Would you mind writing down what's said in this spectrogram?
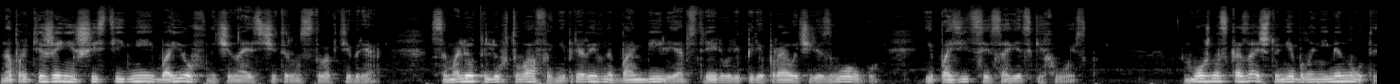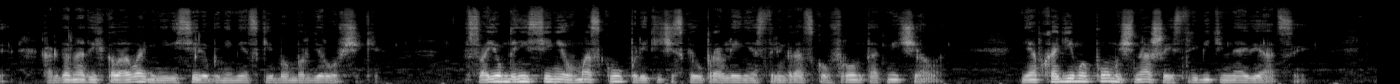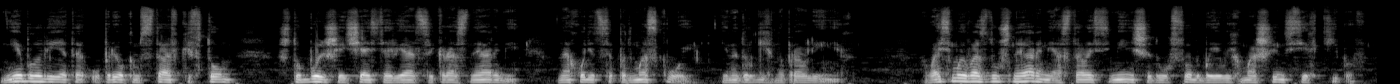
На протяжении шести дней боев, начиная с 14 октября, Самолеты Люфтваффе непрерывно бомбили и обстреливали переправы через Волгу и позиции советских войск. Можно сказать, что не было ни минуты, когда над их головами не висели бы немецкие бомбардировщики. В своем донесении в Москву политическое управление Сталинградского фронта отмечало «Необходима помощь нашей истребительной авиации». Не было ли это упреком Ставки в том, что большая часть авиации Красной Армии находится под Москвой и на других направлениях. Восьмой воздушной армии осталось меньше 200 боевых машин всех типов.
